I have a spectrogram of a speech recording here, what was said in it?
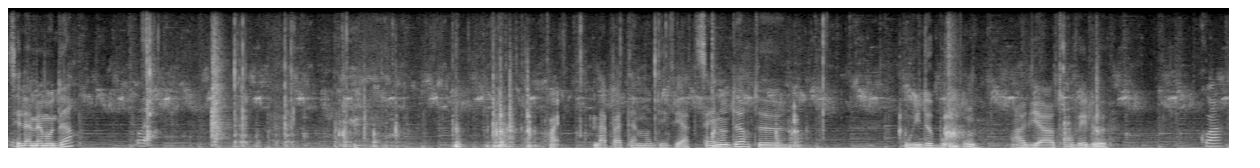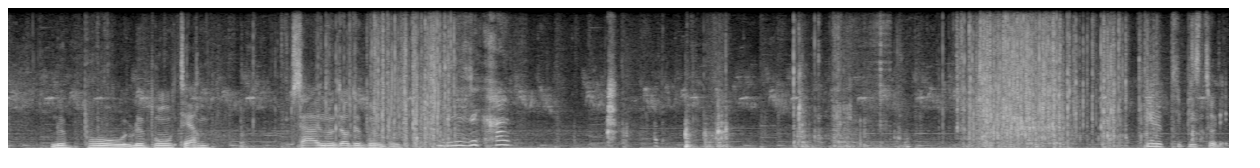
C'est la même odeur Ouais. Ouais, la pâte à modeler verte. C'est une odeur de. Oui, de bonbon. Alia a trouvé le, Quoi le beau, le bon terme. Ça a une odeur de bonbon. Les écrase. Et le petit pistolet.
